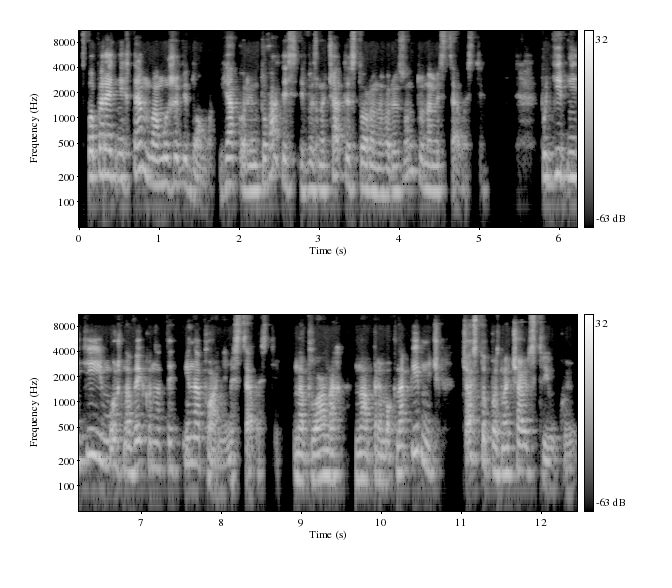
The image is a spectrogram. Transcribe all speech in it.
З попередніх тем вам уже відомо, як орієнтуватись і визначати сторони горизонту на місцевості. Подібні дії можна виконати і на плані місцевості. На планах напрямок на північ часто позначають стрілкою.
